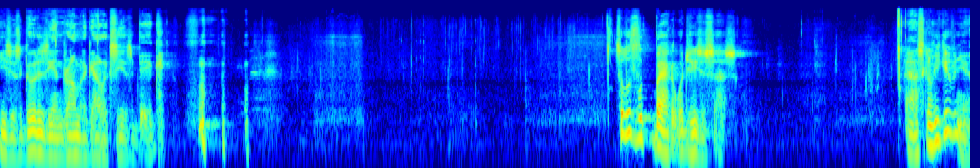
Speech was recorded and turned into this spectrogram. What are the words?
He's as good as the Andromeda Galaxy is big. so let's look back at what Jesus says. Ask and be given you.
